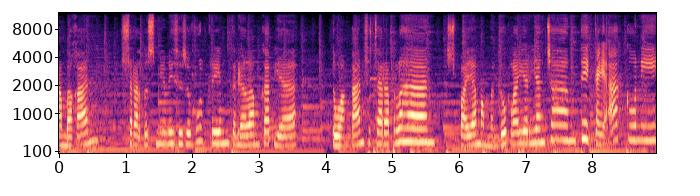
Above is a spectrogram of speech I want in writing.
Tambahkan 100 ml susu full cream ke dalam cup ya. Tuangkan secara perlahan supaya membentuk layar yang cantik kayak aku nih.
